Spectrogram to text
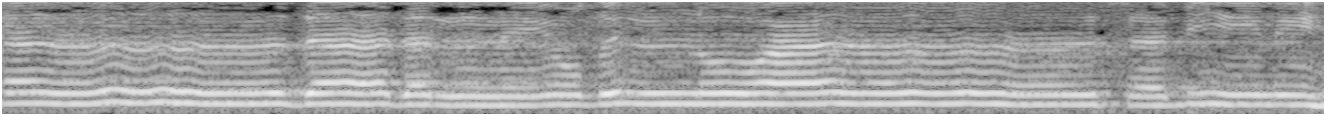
أندادا ليضلوا عن سبيله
